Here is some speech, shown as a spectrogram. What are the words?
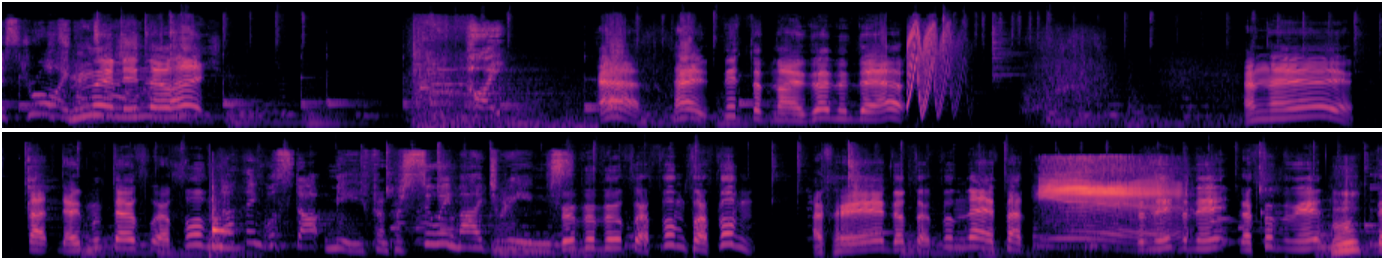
destroyed เมื่อนินแล้วเฮ้ย ถอย เออใช่รีบเติบหน่อยเรื่องนึงเดียว อันนี้แต่เดี๋ยวมึงเจอเสือฟุ่ม Nothing will stop me from pursuing my dreams. ดูดูดูเสือฟุ่มเสือฟุ่มโอเคเดี๋ยวเสือฟุ่มแน่สัตว์ตัวนี้ตัวนี้เดี๋ยวฟุ่มตัวนี้แด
